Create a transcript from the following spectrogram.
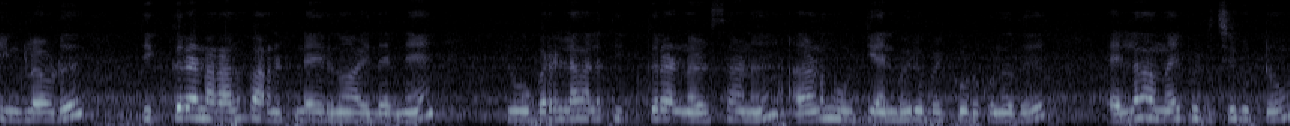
പിങ്ക് ക്ലൗഡ് തിക്ക് റണ്ണറാന്ന് പറഞ്ഞിട്ടുണ്ടായിരുന്നു ആദ്യം തന്നെ. ട്യൂബറെല്ലാം നല്ല തിക്ക് റണ്ണേഴ്സാണ് അതാണ് നൂറ്റി അൻപത് രൂപയ്ക്ക് കൊടുക്കുന്നത്. എല്ലാം നന്നായി പിടിച്ച് കിട്ടും.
